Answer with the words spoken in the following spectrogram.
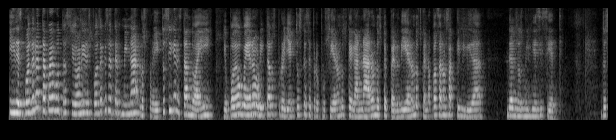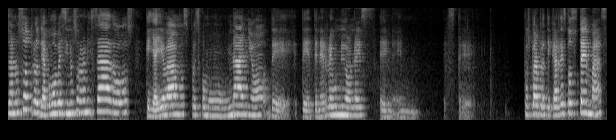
Y después de la etapa de votación y después de que se termina, los proyectos siguen estando ahí. Yo puedo ver ahorita los proyectos que se propusieron, los que ganaron, los que perdieron, los que no pasaron factibilidad del 2017. Entonces a nosotros, ya como vecinos organizados, que ya llevamos pues como un año de, tener reuniones en, este, pues para platicar de estos temas,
